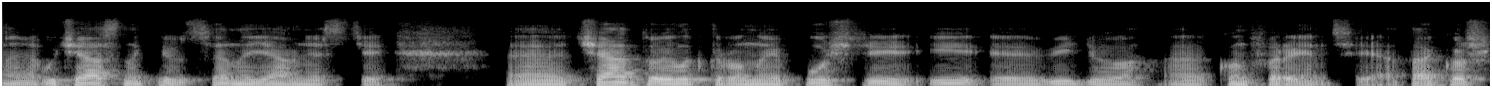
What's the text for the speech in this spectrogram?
е, учасників. Це наявності е, чату, електронної пошти і відеоконференції. А також,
